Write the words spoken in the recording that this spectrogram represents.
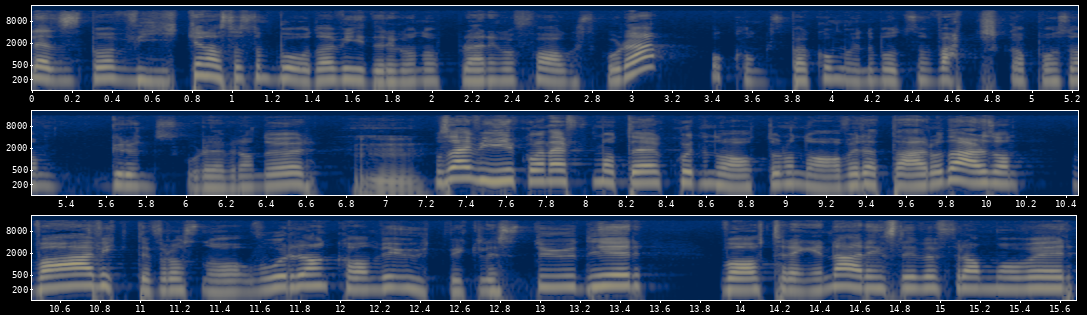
ledelsen på Viken, altså som både har videregående opplæring og fagskole, og Kongsberg kommune både som vertskap og som grunnskoleleverandør. Mm. Og så er vi i KNF måte koordinator og nav i dette her. Og da er det sånn Hva er viktig for oss nå? Hvordan kan vi utvikle studier? Hva trenger næringslivet framover?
